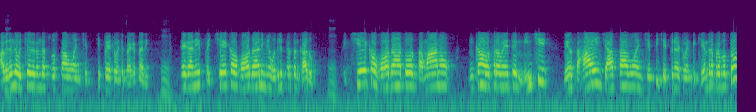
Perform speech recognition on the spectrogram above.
ఆ విధంగా వచ్చే విధంగా చూస్తాము అని చెప్పి చెప్పేటువంటి ప్రకటన అది. అంతేగాని ప్రత్యేక హోదాని మేము వదిలిపెడతాం కాదు. ప్రత్యేక హోదాతో సమానం ఇంకా అవసరమైతే మించి మేము సహాయం చేస్తాము అని చెప్పి చెప్పినటువంటి కేంద్ర ప్రభుత్వం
